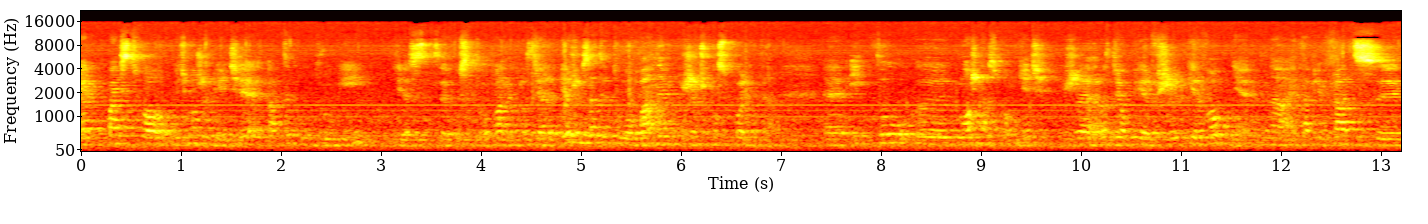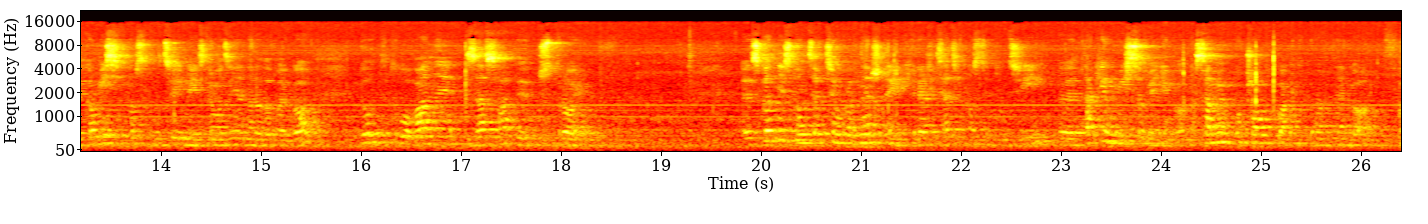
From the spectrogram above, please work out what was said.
jak Państwo być może wiecie, artykuł drugi jest usytuowany w rozdziale pierwszym zatytułowanym Rzeczpospolita. I tu y, można wspomnieć, że rozdział pierwszy pierwotnie na etapie prac Komisji Konstytucyjnej Zgromadzenia Narodowego był tytułowany Zasady ustroju. Zgodnie z koncepcją wewnętrznej realizacji Konstytucji, takie umiejscowienie go na samym początku aktu prawnego w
